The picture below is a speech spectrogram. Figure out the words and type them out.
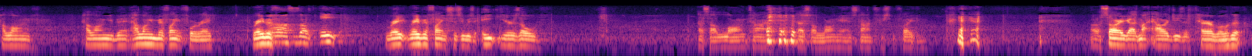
How long? How long you been? How long you been fighting for, Ray? Ray been, Uh, since I was eight. Ray, Ray been fighting since he was eight years old. That's a long time. That's a long ass time for some fighting. oh, sorry guys, my allergies are terrible. Look at.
